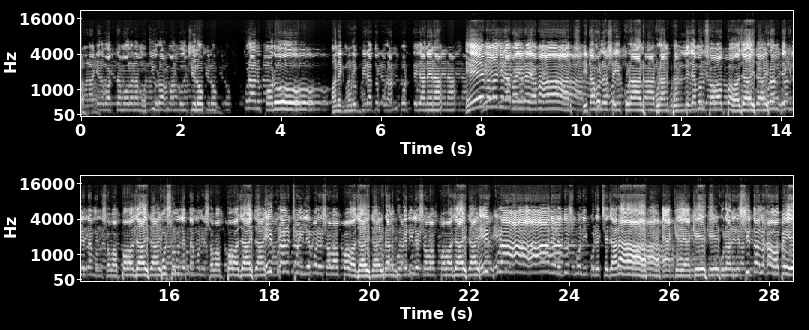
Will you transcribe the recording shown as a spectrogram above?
আমার আগের বক্তা মৌলানা মতিউর রহমান বলছিল কোরআন পড়ো। অনেক মুরব্বীরা তো কোরআন পড়তে জানে না। এ বাবাজিরা ভাইরা আমার। এটা হলো সেই কোরআন। কোরআন। পড়লে যেমন স্বভাব পাওয়া যায় কোরআন দেখলে তেমন স্বভাব পাওয়া যায় শুনলে তেমনই স্বভাব পাওয়া যায়। এই কোরআন ছুঁইলে পরে স্বভাব পাওয়া যায়। কোরআন বুকে নিলে স্বভাব পাওয়া যায়। এই কোরআনের দুশ্মনী করেছে যারা। একে একে কোরআনের শীতল হাওয়া পেয়ে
